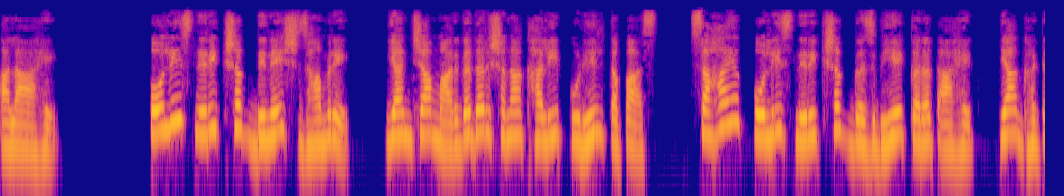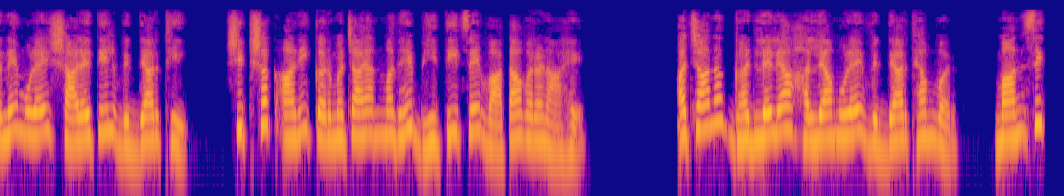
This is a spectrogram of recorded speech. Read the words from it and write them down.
आला आहे. पोलीस निरीक्षक दिनेश झामरे यांच्या मार्गदर्शनाखाली पुढील तपास सहाय्यक पोलीस निरीक्षक गजभिये करत आहेत. या घटनेमुळे शाळेतील विद्यार्थी शिक्षक आणि कर्मचाऱ्यांमध्ये भीतीचे वातावरण आहे. अचानक घडलेल्या हल्ल्यामुळे विद्यार्थ्यांवर मानसिक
